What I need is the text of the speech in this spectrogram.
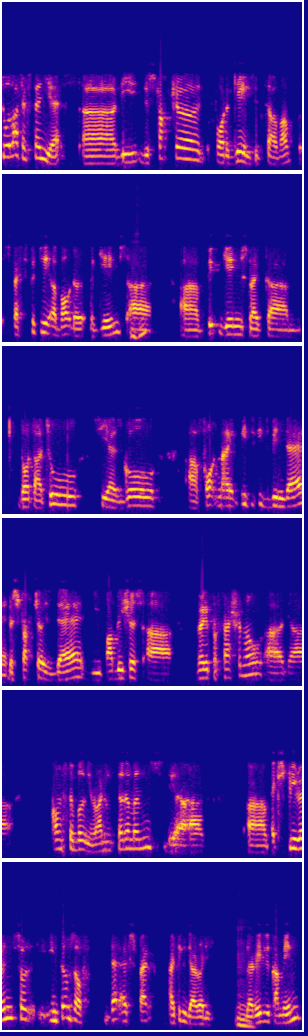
to a large extent, yes. Uh, the the structure for the games itself, uh, specifically about the, the games, uh, mm-hmm. uh, big games like um, Dota 2, CSGO, uh, Fortnite, it's, it's been there. The structure is there. The publishers are very professional. Uh, they are comfortable in running tournaments. They are uh, experienced. So in terms of that aspect, I think they are ready. Mm. They're ready to come in.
